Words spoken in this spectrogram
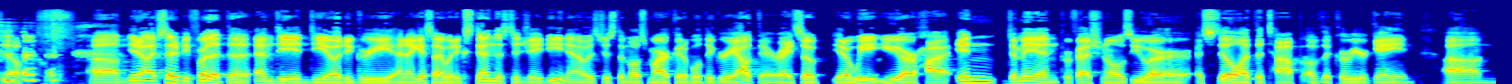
do. So, um, you know, I've said it before that the MD and DO degree, and I guess I would extend this to JD now, is just the most marketable degree out there, right? So, you know, we, you are high in demand professionals. You are still at the top of the career game. Um,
